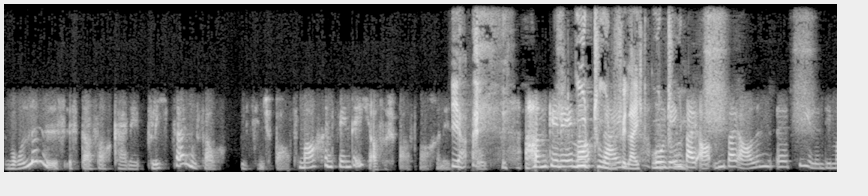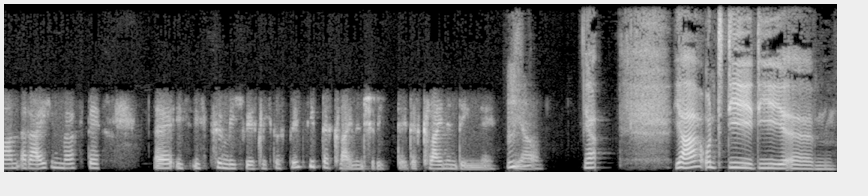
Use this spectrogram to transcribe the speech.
wollen. Es, es darf auch keine Pflicht sein, muss auch ein bisschen Spaß machen, finde ich. Also Spaß machen ist ja. angenehm. gut tun, sein. vielleicht gut Und tun. Bei, wie bei allen äh, Zielen, die man erreichen möchte, äh, ist, ist für mich wirklich das Prinzip der kleinen Schritte, der kleinen Dinge. Mhm. Ja. Ja. Ja, und die, die ähm,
